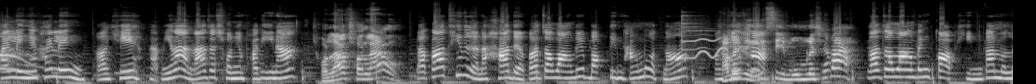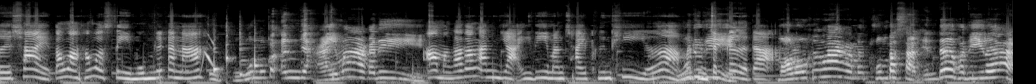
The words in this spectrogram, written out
ค่อยเล็งค่อยเล็งโอเค แบบนี้แหละน่าจะชนกันพอดีนะ ชนแล้วชนแล้ว แล้วก็ที่เหลือนะคะ เดี๋ยวก็จะวางด้วยบล็อกดินทั้งหมดเนาะโอทำเคเป็นอย่างค่ะนี้สี่มุมเลยใช่ป่ะเราจะวางเป็นกรอบหินกันหมดเลยใช่ ต้องวางทั้งหมด4มุมด้วยกันนะโอ้โหมันก็อันใหญ่มากอะดิอ้าวมันก็ต้องอันใหญ่ดีมันใช้พื้นที่เยอะอะโอ้มัยนถึงดูดิจะเกิดอะมองลงข้างล่างอะมันคลุมปราสาทเอนเดอร์พอดีเลยอะ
